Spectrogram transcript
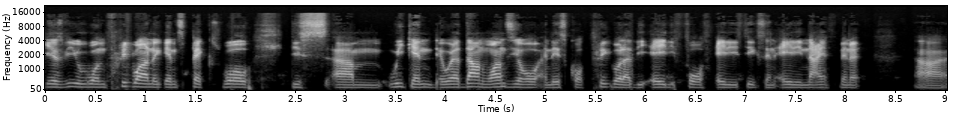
PSV won 3-1 against PEC Zwolle this um, weekend. They were down 1-0 and they scored three goals at the 84th, 86th, and 89th minute. Uh,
